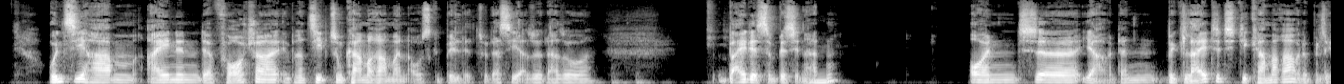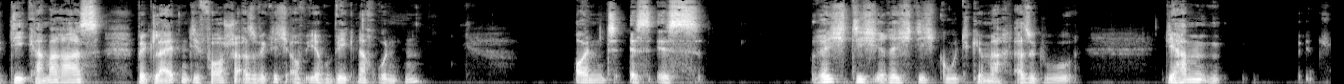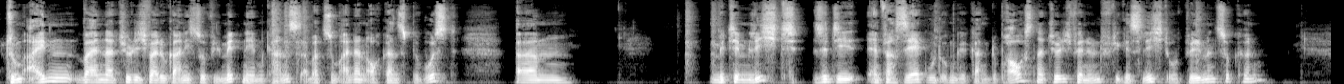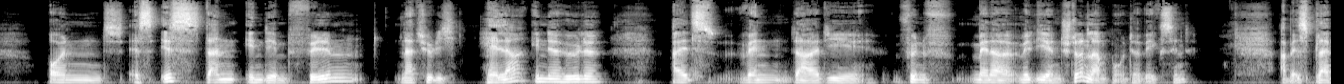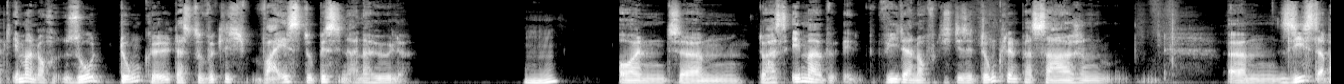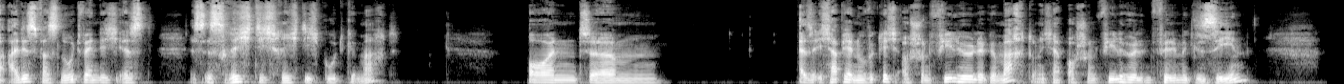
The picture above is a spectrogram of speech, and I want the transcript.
Und sie haben einen der Forscher im Prinzip zum Kameramann ausgebildet, so dass sie also da so beides ein bisschen hatten. Und äh, ja, dann begleitet die Kamera oder die Kameras begleiten die Forscher also wirklich auf ihrem Weg nach unten. Und es ist richtig, richtig gut gemacht. Also du, die haben zum einen, weil natürlich, weil du gar nicht so viel mitnehmen kannst, aber zum anderen auch ganz bewusst, ähm, mit dem Licht sind die einfach sehr gut umgegangen. Du brauchst natürlich vernünftiges Licht, um filmen zu können. Und es ist dann in dem Film natürlich heller in der Höhle, als wenn da die fünf Männer mit ihren Stirnlampen unterwegs sind. Aber es bleibt immer noch so dunkel, dass du wirklich weißt, du bist in einer Höhle. Mhm. Und ähm, du hast immer wieder noch wirklich diese dunklen Passagen, ähm, siehst aber alles, was notwendig ist. Es ist richtig, richtig gut gemacht. Und ähm, also ich habe ja nun wirklich auch schon viel Höhle gemacht und ich habe auch schon viele Höhlenfilme gesehen.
